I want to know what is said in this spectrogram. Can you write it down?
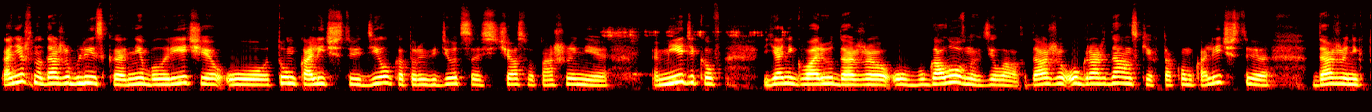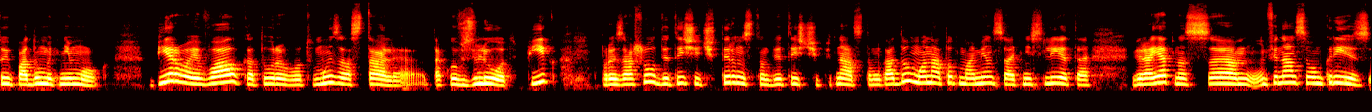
конечно, даже близко не было речи о том количестве дел, которое ведется сейчас в отношении медиков. Я не говорю даже об уголовных делах, даже о гражданских в таком количестве даже никто и подумать не мог. Первый вал, который вот мы застали, такой взлет, пик, произошел в 2014-2015 году. Мы на тот момент соотнесли это, вероятно, с финансовым кризис,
